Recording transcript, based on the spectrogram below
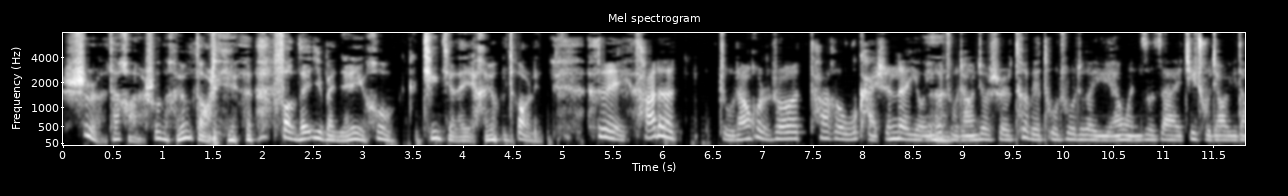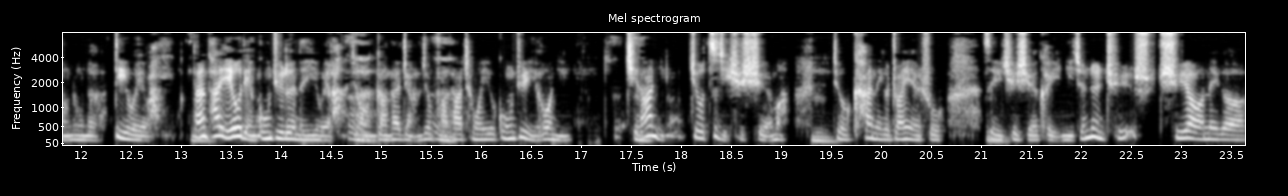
是啊，他好像说的很有道理，放在一百年以后听起来也很有道理。对他的主张，或者说他和吴凯生的有一个嗯主张，就是特别突出这个语言文字在基础教育当中的地位吧。当然，嗯他也有点工具论的意味了。就我们嗯刚才讲，就把它成为一个工具以后，你其他你就自己去学嘛。嗯，就看那个专业书，自己去学可以。你真正去需要那个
